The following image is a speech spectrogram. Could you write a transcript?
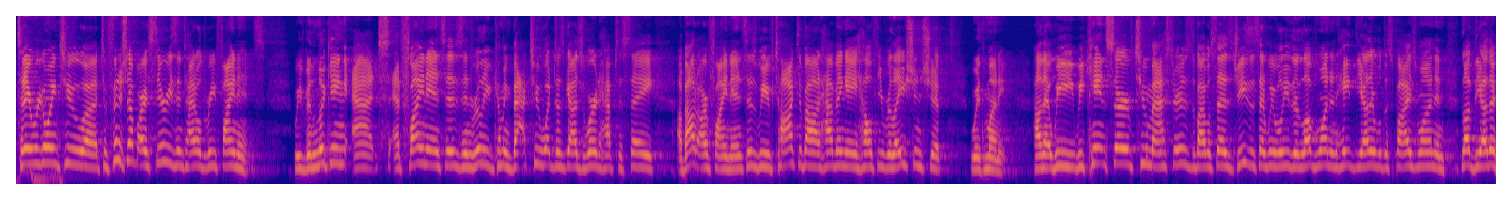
Today we're going to, uh, to finish up our series entitled Refinance. We've been looking at, at finances and really coming back to what does God's Word have to say about our finances. We've talked about having a healthy relationship with money. How that we, we can't serve two masters. The Bible says, Jesus said, we will either love one and hate the other, we'll despise one and love the other.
